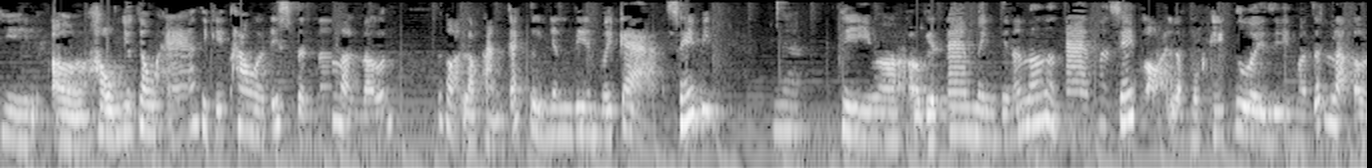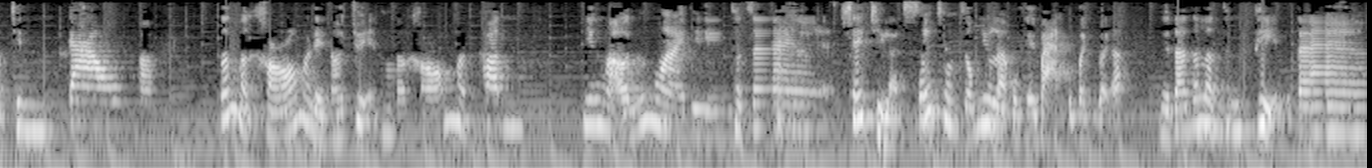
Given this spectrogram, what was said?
Thì ở hầu như châu Á thì cái power distance nó rất là lớn gọi là khoảng cách từ nhân viên với cả sếp ý. Yeah. thì uh, ở Việt Nam mình thì nó rất là ngang mà sếp gọi là một cái người gì mà rất là ở trên cao mà rất là khó mà để nói chuyện hoặc là khó mà thân. Nhưng mà ở nước ngoài thì thật ra sếp chỉ là sếp thôi giống như là một người bạn của mình vậy đó. Người ta rất là thân thiện người ta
